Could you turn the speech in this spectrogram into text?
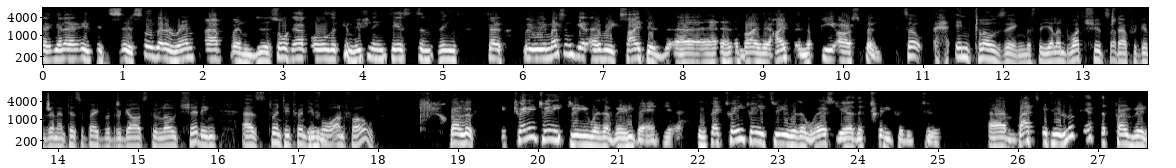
Uh, you know, it, it's uh, still got to ramp up and uh, sort out all the commissioning tests and things. So we, we mustn't get overexcited uh, by the hype and the PR spin. So, in closing, Mr. Yelland, what should South Africans anticipate with regards to load shedding as 2024 mm. unfolds? Well, look, 2023 was a very bad year. In fact, 2023 was a worse year than 2022. Uh, but if you look at the progress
